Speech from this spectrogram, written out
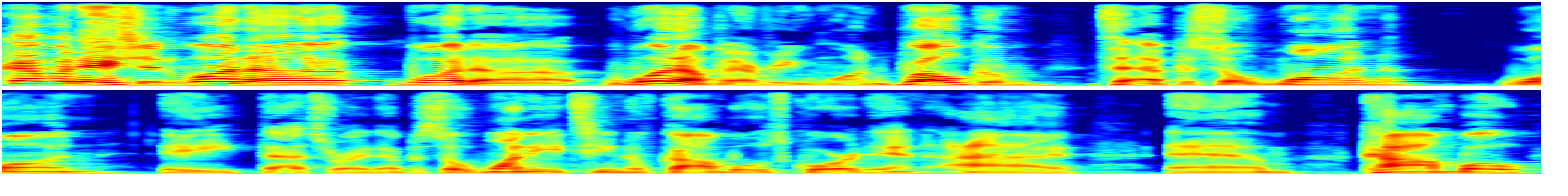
Combination, what up, what up, what up, everyone? Welcome to episode 118. That's right, episode 118 of Combos Court, and I am Combo.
